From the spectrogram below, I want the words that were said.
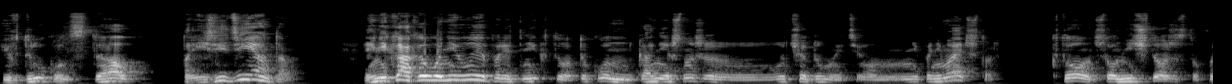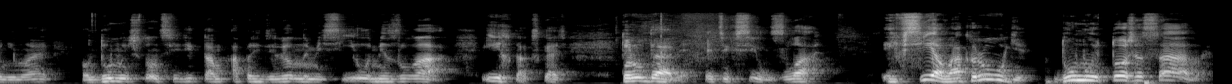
и вдруг он стал президентом, и никак его не выпарит никто, так он, конечно же, вы что думаете, он не понимает что ли? Кто он, что он ничтожество, понимает. Он думает, что он сидит там определенными силами зла. Их, так сказать, трудами этих сил зла. И все в округе думают то же самое.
